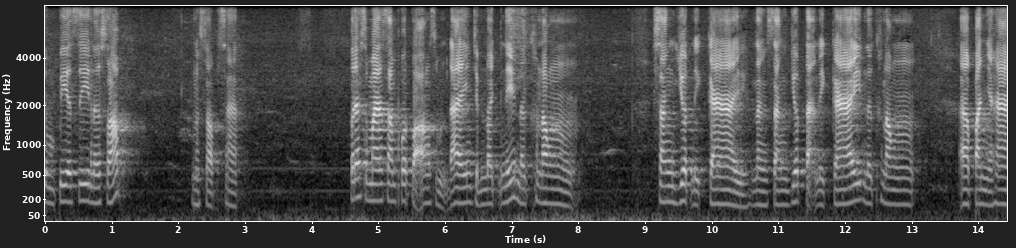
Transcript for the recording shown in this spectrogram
ទំពាស៊ីនៅសពនៅសពសត្វ ព្រះសម្មាសម្ពុទ្ធព្រះអង្គសម្ដែងចំណុចនេះនៅក្នុងសង្យុត្តនិកាយនិងសង្យុត្តនិកាយនៅក្នុងបញ្ហា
